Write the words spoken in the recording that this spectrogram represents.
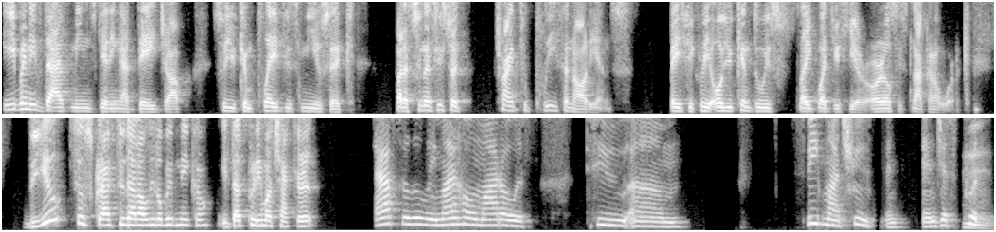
even if that means getting a day job so you can play this music. But as soon as you start trying to please an audience, basically all you can do is like what you hear, or else it's not going to work. Do you subscribe to that a little bit, Miko? Is that pretty much accurate? Absolutely. My whole motto is to um, speak my truth and, and just put, mm.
